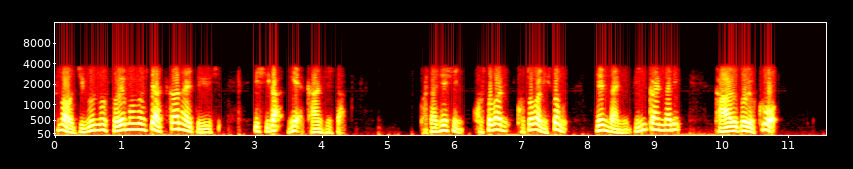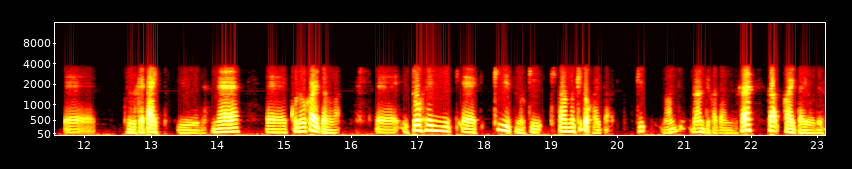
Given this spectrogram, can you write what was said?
妻を自分の添え物として扱わないという意思が見え感心した。私自身、言葉に、言葉に潜む、ジェンダーに敏感になり、変わる努力を、えー、続けたいというですね、えー、これを書いたのが、えー、糸編に、えー、期日の木、北の木と書いた、木、なんて、なんて方なんですかね、が書いたようです。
